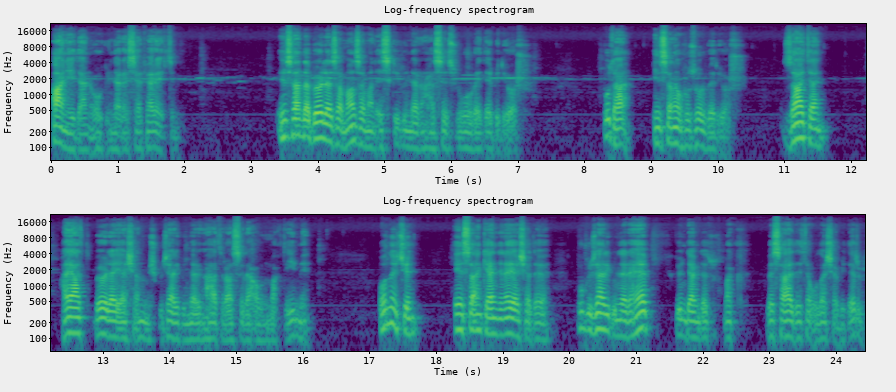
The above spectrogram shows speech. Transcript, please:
aniden o günlere sefer ettim. İnsan da böyle zaman zaman eski günlerin hasret zuhur edebiliyor. Bu da insana huzur veriyor. Zaten hayat böyle yaşanmış güzel günlerin hatırasıyla avunmak değil mi? Onun için insan kendine yaşadığı bu güzel günleri hep gündemde tutmak ve saadete ulaşabilir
